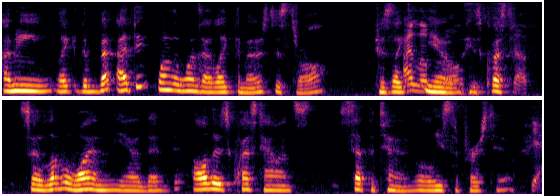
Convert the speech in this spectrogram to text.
I mean, like the I think one of the ones I like the most is Thrall, because like you know his quest stuff. So level one, you know that all those quest talents set the tone. Well, at least the first two. Yeah.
